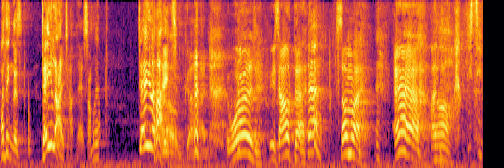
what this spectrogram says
I think there's daylight up there somewhere. Daylight! Oh, God. The world is out there. Yeah. Somewhere. Air and oh, Listen.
